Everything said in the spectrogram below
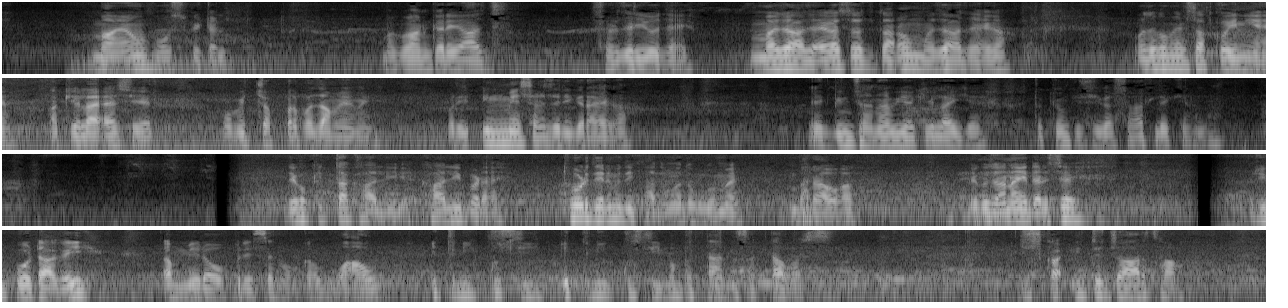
मैं आया हूँ हॉस्पिटल भगवान करे आज सर्जरी हो जाए। मज़ा आ जाएगा सच बता रहा हूँ मज़ा आ जाएगा। और देखो मेरे साथ कोई नहीं आया। अकेला है। शेर वो भी चप्पल पजामे में। और इनमें सर्जरी कराएगा। एक दिन जाना भी अकेला ही है तो क्यों किसी का साथ लेके आना? देखो कितना खाली है, खाली पड़ा है। थोड़ी देर में दिखा दूँगा तुमको मैं, भरा हुआ। मेरे को जाना इधर से। रिपोर्ट आ गई। अब मेरा ऑपरेशन होगा। वाओ इतनी खुशी इतनी खुशी, मैं बता नहीं सकता बस। जिसका इंतज़ार था,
